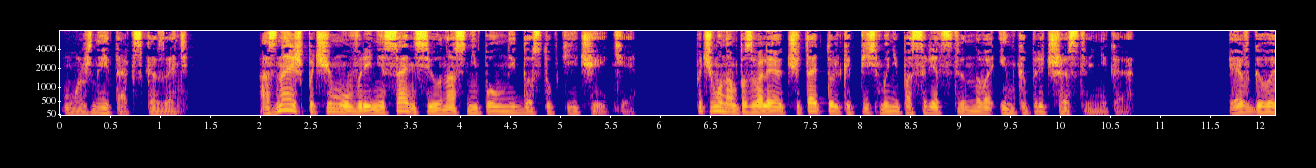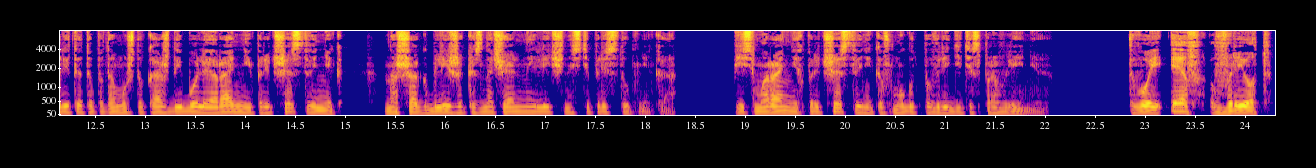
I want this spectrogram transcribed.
Можно и так сказать. А знаешь, почему в Ренессансе у нас не полный доступ к ячейке? Почему нам позволяют читать только письма непосредственного инка-предшественника? Эв говорит это потому, что каждый более ранний предшественник на шаг ближе к изначальной личности преступника. Письма ранних предшественников могут повредить исправлению. Твой Эф врет.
